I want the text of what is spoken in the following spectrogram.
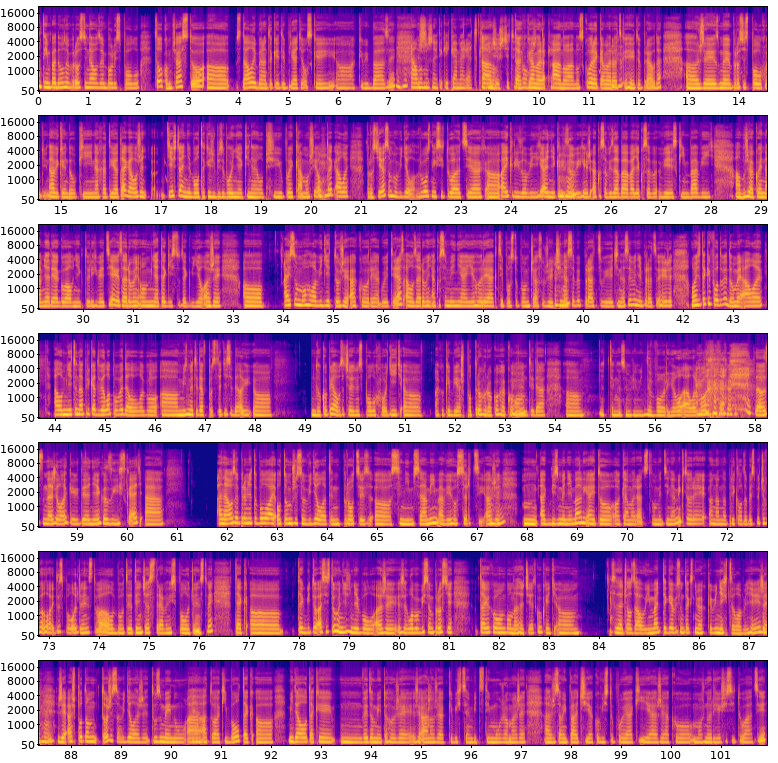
A tým pádom sme proste naozaj boli spolu celkom často a stále iba na takej tej priateľskej a, akoby báze. Mm-hmm. Alebo že, možno aj také kamarátske, áno, že ešte to tak, kamar- také... Áno, áno, skôr aj kamarátske, mm-hmm. hej, to je pravda. A, že sme proste spolu chodili na víkendovky, na chaty a tak, ale že tiež to aj nebolo také, že by sme boli nejakí najlepší úplne kamoši alebo mm-hmm. tak, ale proste ja som ho videla v rôznych situáciách, aj krízových, aj nekrízových, mm-hmm. hej, že ako sa vie zabávať, ako sa vie s kým baviť, alebo že ako aj na mňa reagoval v niektorých veciach a zároveň on mňa takisto tak videl a že o, aj som mohla vidieť to, že ako reaguje teraz, ale zároveň ako sa menia aj jeho reakcie postupom času, že či mm-hmm. na sebe pracuje, či na sebe nepracuje, hej, že on je také podvedome, ale, ale mne to napríklad veľa povedalo, lebo uh, my sme teda v podstate sa dali uh, dokopy, alebo začali sme spolu chodiť uh, ako keby až po troch rokoch, ako mm-hmm. on teda uh, ja to tak nazvem, že mi dvoril, alebo sa snažila keby teda nejako získať. A a naozaj pre mňa to bolo aj o tom, že som videla ten proces uh, s ním samým a v jeho srdci. A mm-hmm. že um, ak by sme nemali aj to uh, kamarátstvo medzi nami, ktoré nám napríklad zabezpečovalo aj to spoločenstvo alebo teda ten čas strávený v spoločenstve, tak uh, tak by to asi z toho nič nebolo. A že, že lebo by som proste tak ako on bol na začiatku, keď uh, sa začal zaujímať, tak ja by som tak s ním ako keby nechcela byť, hej? Že, uh-huh. že až potom to, že som videla, že tú zmenu a, uh-huh. a to, aký bol, tak uh, mi dalo také um, vedomie toho, že, že áno, že keby chcem byť s tým mužom a že, a že sa mi páči, ako vystupuje, aký je a že ako možno rieši situácie.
